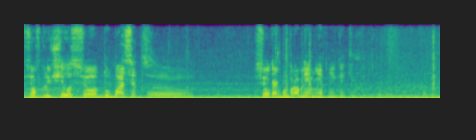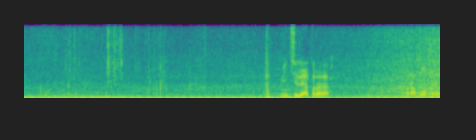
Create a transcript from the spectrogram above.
Все включилось, все дубасит. э, Все как бы проблем нету никаких. Вентилятора работает.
